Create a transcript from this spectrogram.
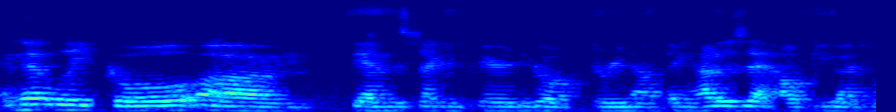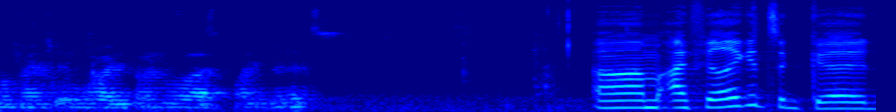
And that late goal, um, the end of the second period to go up three nothing. How does that help you guys momentum wise going in the last twenty minutes? Um, I feel like it's a good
